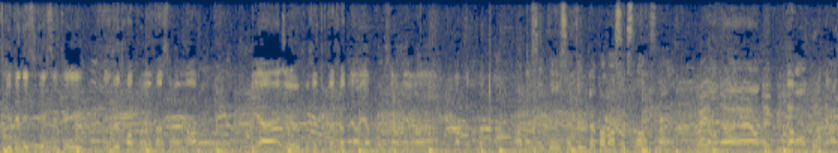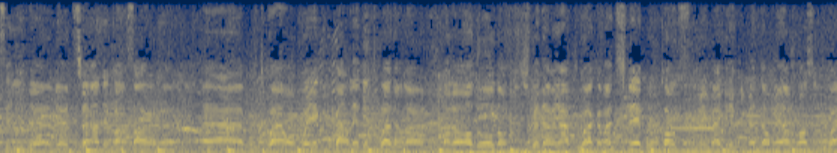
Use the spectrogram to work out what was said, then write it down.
ce qui était décidé, c'était les deux, trois premiers pas selon moi. Et, euh, eux faisaient tout la job derrière pour me servir euh, parfaitement. Ah ben, c'était une performance extraordinaire. Oui, on a, on a vu Toronto qui a essayé de, différents défenseurs. Euh, pour toi, on voyait qu'ils parlaient de toi dans leur, dans leur huddle, donc derrière toi. Comment tu fais pour continuer, malgré qu'ils mettent leurs meilleurs joueurs sur toi,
